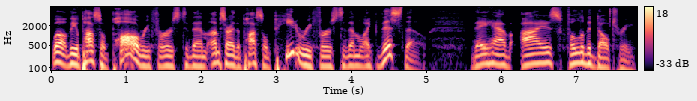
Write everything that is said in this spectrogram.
Well, the Apostle Paul refers to them, I'm sorry, the Apostle Peter refers to them like this, though They have eyes full of adultery.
